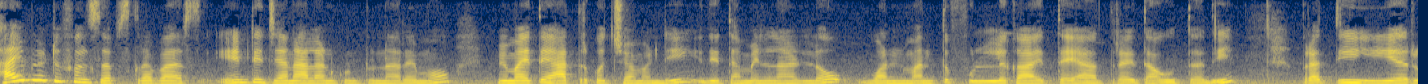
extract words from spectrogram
హై బ్యూటిఫుల్ సబ్స్క్రైబర్స్ ఏంటి జనాలు అనుకుంటున్నారేమో? మేమైతే యాత్రకు వచ్చామండి ఇది తమిళనాడులో వన్ మంత్ ఫుల్గా అయితే యాత్ర అయితే అవుతుంది. ప్రతి ఇయర్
